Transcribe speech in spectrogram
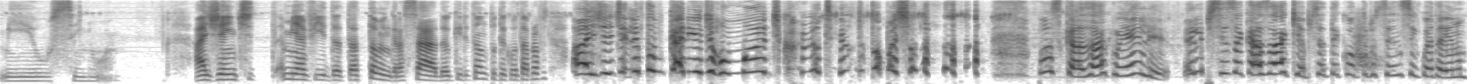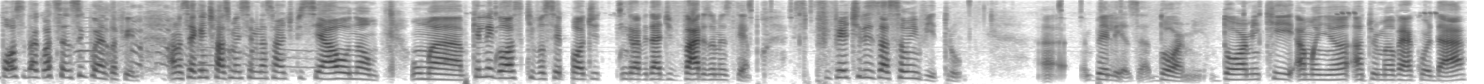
Meu senhor. A gente, minha vida tá tão engraçada. Eu queria tanto poder contar pra vocês. Ai, gente, ele é tão carinha de romântico. Meu Deus, eu tô apaixonada. Posso casar com ele? Ele precisa casar aqui. Eu preciso ter 450. Eu não posso dar 450, filho. A não ser que a gente faça uma inseminação artificial ou não. Uma. Aquele negócio que você pode engravidar de vários ao mesmo tempo. Fertilização in vitro. Ah, beleza, dorme. Dorme que amanhã a tua irmã vai acordar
